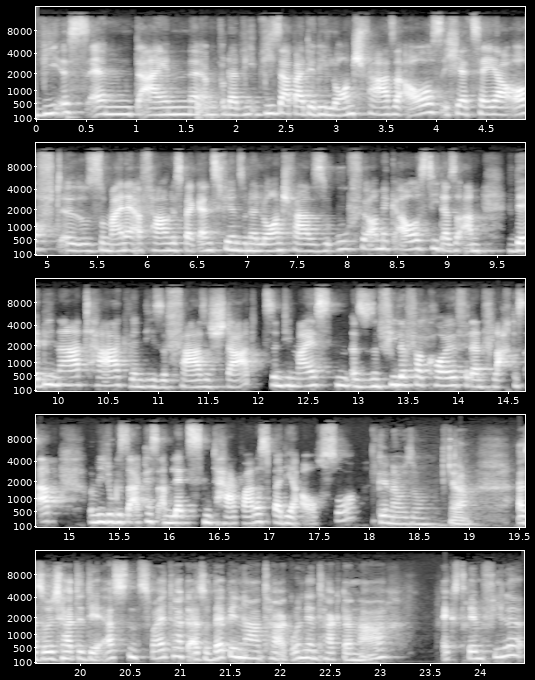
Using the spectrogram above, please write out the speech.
Wie ist ähm, dein ähm, oder wie, wie sah bei dir die Launchphase aus? Ich erzähle ja oft, also so meine Erfahrung ist bei ganz vielen so eine Launchphase so U-förmig aussieht. Also am Webinartag, wenn diese Phase startet, sind die meisten, also sind viele Verkäufe, dann flacht es ab. Und wie du gesagt hast, am letzten Tag war das bei dir auch so? Genau so, ja. Also ich hatte die ersten zwei Tage, also Webinartag und den Tag danach, extrem viele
